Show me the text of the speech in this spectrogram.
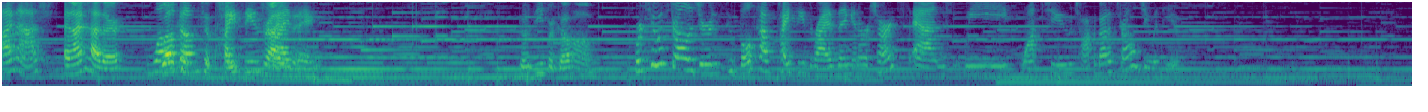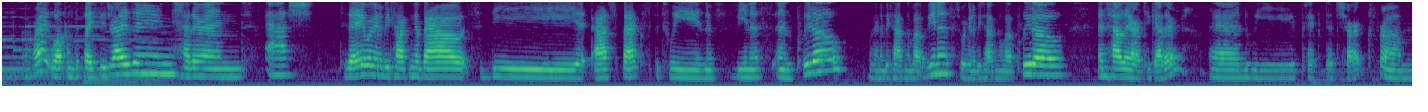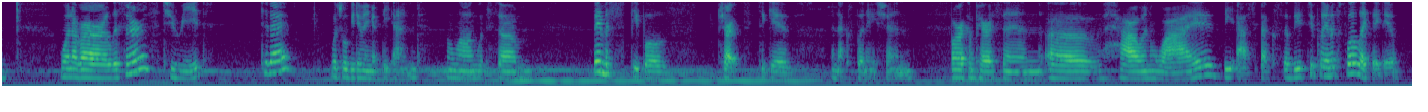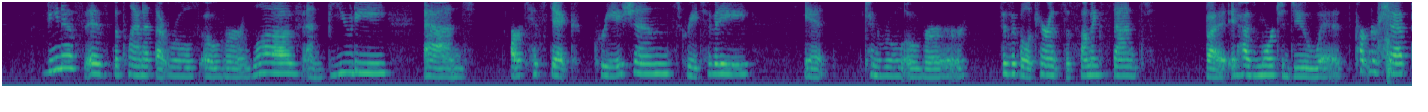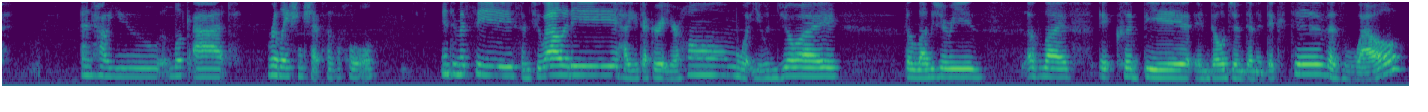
I'm Ash. And I'm Heather. Welcome, to Pisces Rising. Go deep or go home. We're two astrologers who both have Pisces rising in our charts, and we want to talk about astrology with you. All right, welcome to Pisces Rising, Heather and Ash. Today we're going to be talking about the aspects between Venus and Pluto. We're going to be talking about Venus, we're going to be talking about Pluto, and how they are together. And we picked a chart from one of our listeners to read today, which we'll be doing at the end, along with some famous people's charts to give an explanation or a comparison of how and why the aspects of these two planets flow like they do. Venus is the planet that rules over love and beauty and artistic creations, creativity. It can rule over physical appearance to some extent, but it has more to do with partnership and how you look at relationships as a whole. Intimacy, sensuality, how you decorate your home, what you enjoy, the luxuries of life. It could be indulgent and addictive as well.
